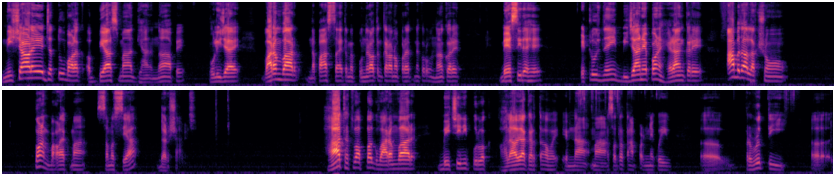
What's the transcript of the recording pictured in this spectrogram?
નિશાળે જતું બાળક અભ્યાસમાં ધ્યાન ન આપે, ભૂલી જાય. વારંવાર નપાસ થાય, તમે પુનરાવર્તન કરવાનો પ્રયત્ન કરો, ન કરે. બેસી રહે, એટલું જ નહીં, બીજાને પણ હેરાન કરે. આ બધા લક્ષણો પણ બાળકમાં સમસ્યા દર્શાવે છે. હાથ અથવા પગ વારંવાર બેચીનીપૂર્વક હલાવ્યા કરતા હોય, એમનામાં સતત આપણને કોઈ પ્રવૃત્તિ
